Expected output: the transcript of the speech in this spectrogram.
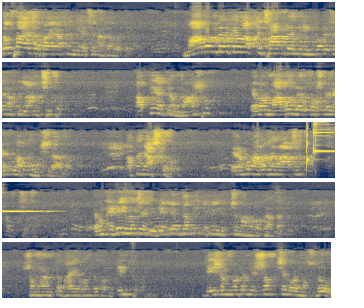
দফায় দফায় আপনি নিয়েছেন আদালতে। মা বোনদেরকেও আপনি ছাড় দেননি, করেছেন আপনি লাঞ্ছিত। আপনি একজন মাসুক এবার মা বোনদের কষ্টের একটু আপনি অংশীদার হন আপনাকে আসতে হবে। এরকম আরও যারা আছেন এবং এটাই হচ্ছে বিবেকের দাবি, এটাই হচ্ছে মানবতার দাবি। সম্মানিত ভাই বন্ধুগণ, কিন্তু যে সংগঠনটি সবচেয়ে বড় মজদুর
